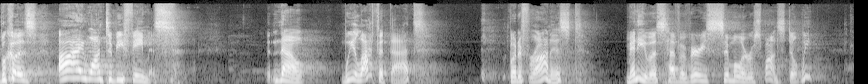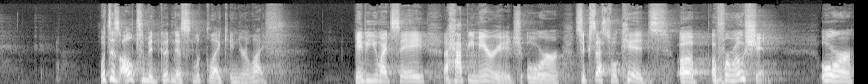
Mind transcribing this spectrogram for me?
because I want to be famous. Now, we laugh at that, but if we're honest, many of us have a very similar response, don't we? What does ultimate goodness look like in your life? Maybe you might say a happy marriage or successful kids, a, a promotion, or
